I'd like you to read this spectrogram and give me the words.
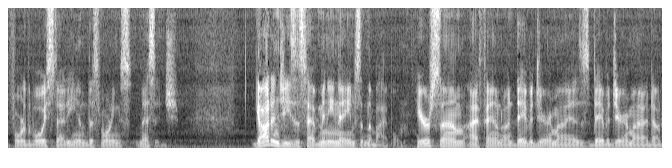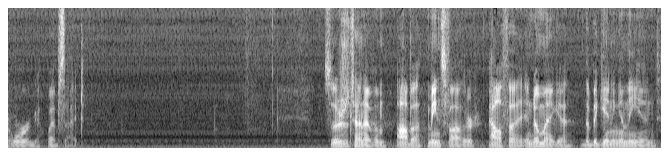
for the boys' study in this morning's message. God and Jesus have many names in the Bible. Here are some I found on David Jeremiah's davidjeremiah.org website. So there's a ton of them. Abba means Father, Alpha and Omega, the beginning and the end.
